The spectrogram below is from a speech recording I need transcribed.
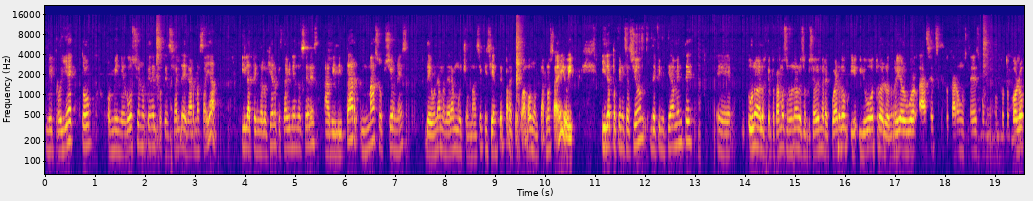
mi proyecto o mi negocio no tiene el potencial de llegar más allá. Y la tecnología lo que está viniendo a hacer es habilitar más opciones de una manera mucho más eficiente para que podamos montarnos a ello. Y, y la tokenización, definitivamente, eh, uno de los que tocamos en uno de los episodios, me recuerdo, y, hubo otro de los Real World Assets que tocaron ustedes con, con protocolo,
